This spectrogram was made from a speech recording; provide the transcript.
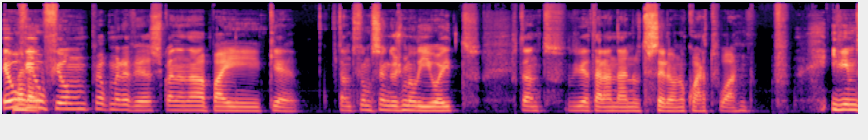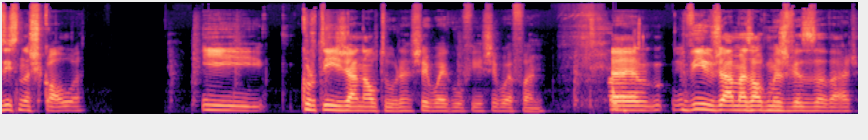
eu vi Maneiro. o filme pela primeira vez quando andava para aí, que é, portanto, o filme saiu em 2008, portanto, devia estar a andar no terceiro ou no quarto ano. E vimos isso na escola. E curti já na altura, achei bué goofy, achei bué fun. Ah, Vi-o já mais algumas vezes a dar.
